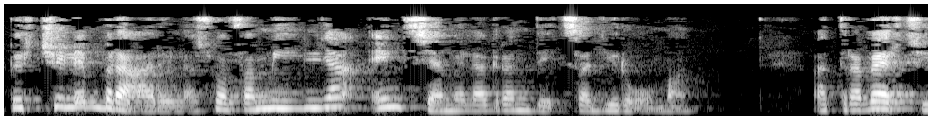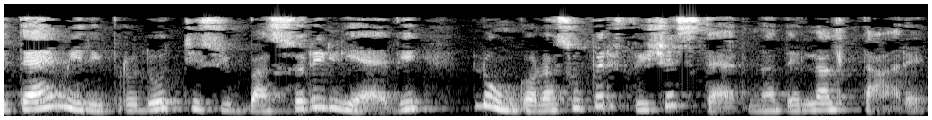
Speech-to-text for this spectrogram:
per celebrare la sua famiglia e insieme la grandezza di Roma, attraverso i temi riprodotti sui bassorilievi lungo la superficie esterna dell'altare.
